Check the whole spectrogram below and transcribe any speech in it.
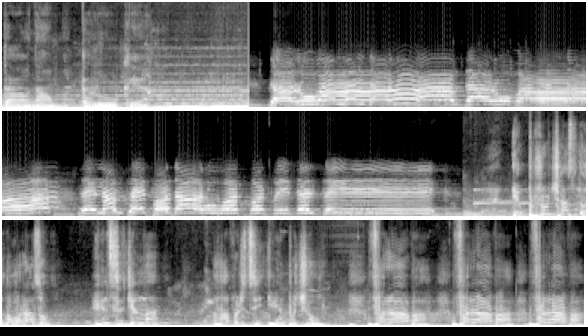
дав нам руки. Дарував нам, дарував, дарував, де нам цей подарував Спаситель ти. І пройшов час, одного разу він сидів на лавочці і він почув Варава! Варава! Варава!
